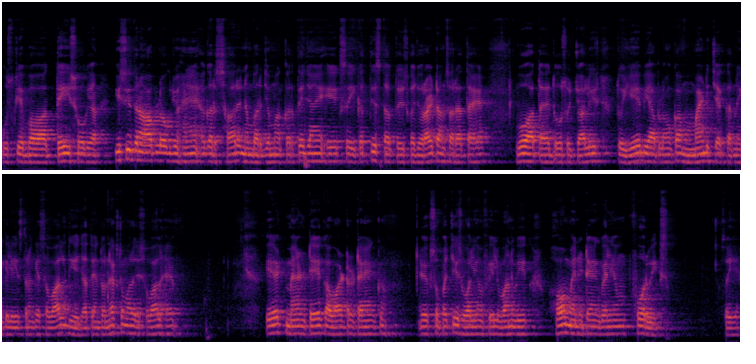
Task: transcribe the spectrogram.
उसके बाद तेईस हो गया। इसी तरह आप लोग जो हैं, अगर सारे नंबर जमा करते जाएँ एक से इकतीस तक तो इसका जो राइट आंसर रहता है, वो आता है दो सौ चालीस। तो ये भी आप लोगों का माइंड चेक करने के लिए इस तरह के सवाल दिए जाते हैं। तो नेक्स्ट हमारा जो सवाल है eight man take a water tank एक सौ पच्चीस volume fill one week how many tank volume four weeks सही है।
